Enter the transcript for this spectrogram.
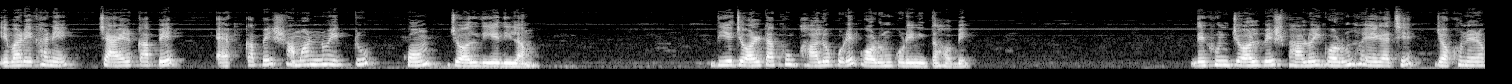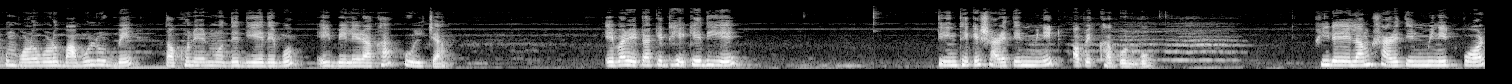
এবার এখানে চায়ের কাপে এক কাপে সামান্য একটু কম জল দিয়ে দিলাম। দিয়ে জলটা খুব ভালো করে গরম করে নিতে হবে। দেখুন, জল বেশ ভালোই গরম হয়ে গেছে। যখন এরকম বড় বড় বাবুল উঠবে, তখন এর মধ্যে দিয়ে দেব এই বেলে রাখা কুলচা। এবার এটাকে ঢেকে দিয়ে তিন থেকে সাড়ে তিন মিনিট অপেক্ষা করব। ফিরে এলাম সাড়ে তিন মিনিট পর।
